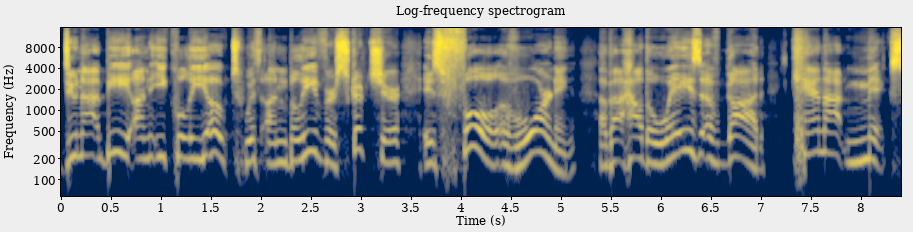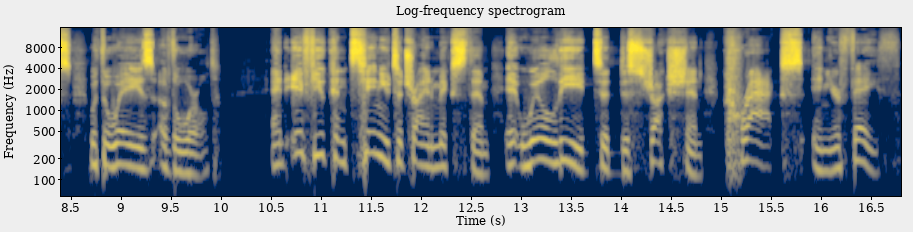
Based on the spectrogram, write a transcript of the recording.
Do not be unequally yoked with unbelievers. Scripture is full of warning about how the ways of God cannot mix with the ways of the world. And if you continue to try and mix them, it will lead to destruction, cracks in your faith.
